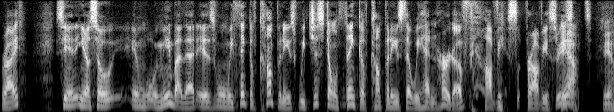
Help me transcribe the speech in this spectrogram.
right? See, you know, so and what we mean by that is when we think of companies, we just don't think of companies that we hadn't heard of, obviously for obvious reasons. Yeah. yeah.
